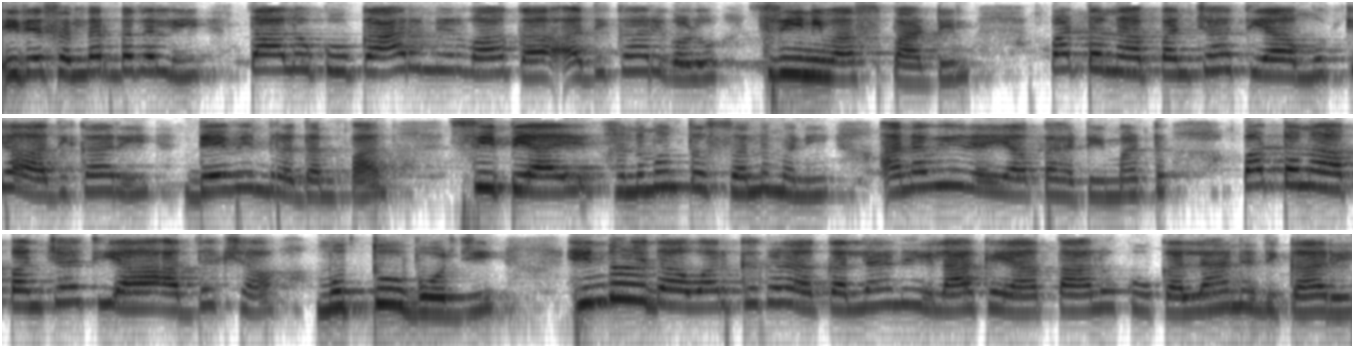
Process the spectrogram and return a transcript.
ಇದೇ ಸಂದರ್ಭದಲ್ಲಿ ತಾಲೂಕು ಕಾರ್ಯನಿರ್ವಾಹಕ ಅಧಿಕಾರಿಗಳು ಶ್ರೀನಿವಾಸ್ ಪಾಟೀಲ್ ಪಟ್ಟಣ ಪಂಚಾಯತಿಯ ಮುಖ್ಯ ಅಧಿಕಾರಿ ದೇವೇಂದ್ರ ಧನ್ಪಾಲ್, ಸಿಪಿಐ ಹನುಮಂತ ಸನ್ನಮನಿ ಅನವೀರಯ್ಯ ಪ್ಯಾಟಿಮಠ್ ಪಟ್ಟಣ ಪಂಚಾಯತಿಯ ಅಧ್ಯಕ್ಷ ಮುತ್ತು ಬೋರ್ಜಿ, ಹಿಂದುಳಿದ ವರ್ಗಗಳ ಕಲ್ಯಾಣ ಇಲಾಖೆಯ ತಾಲೂಕು ಕಲ್ಯಾಣಾಧಿಕಾರಿ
